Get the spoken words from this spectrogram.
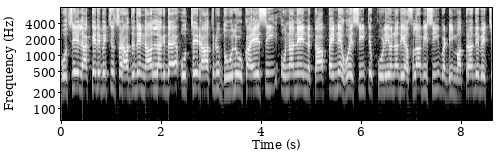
ਉਸੇ ਇਲਾਕੇ ਦੇ ਵਿੱਚ ਸਰਹੱਦ ਦੇ ਨਾਲ ਲੱਗਦਾ ਹੈ। ਉੱਥੇ ਰਾਤ ਨੂੰ ਦੋ ਲੋਕ ਆਏ ਸੀ, ਉਹਨਾਂ ਨੇ ਨਕਾਬ ਪਹਿਨੇ ਹੋਏ ਸੀ ਤੇ ਕੋਲੇ ਉਹਨਾਂ ਦੇ ਅਸਲਾ ਵੀ ਸੀ। ਵੱਡੀ ਮਾਤਰਾ ਦੇ ਵਿੱਚ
